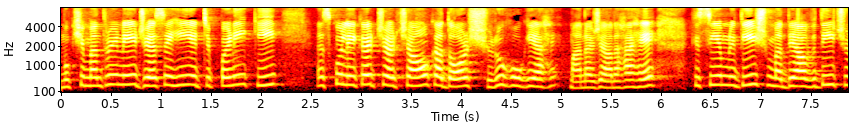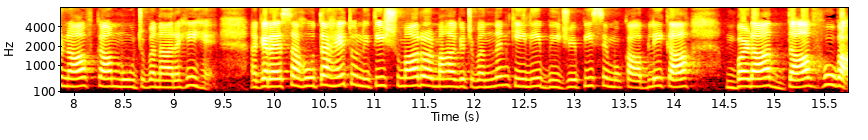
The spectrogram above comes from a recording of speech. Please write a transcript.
मुख्यमंत्री ने जैसे ही ये टिप्पणी की, इसको लेकर चर्चाओं का दौर शुरू हो गया है। माना जा रहा है कि सीएम नीतीश मध्यावधि चुनाव का मूड बना रहे हैं। अगर ऐसा होता है तो नीतीश कुमार और महागठबंधन के लिए बीजेपी से मुकाबले का बड़ा दाव होगा।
